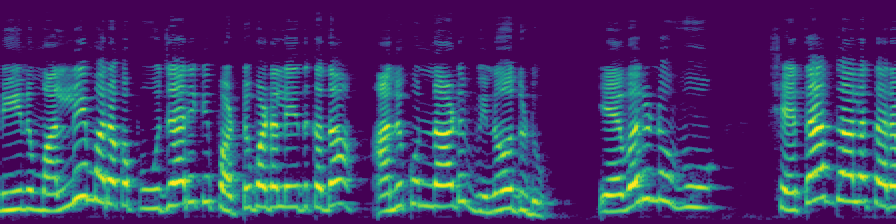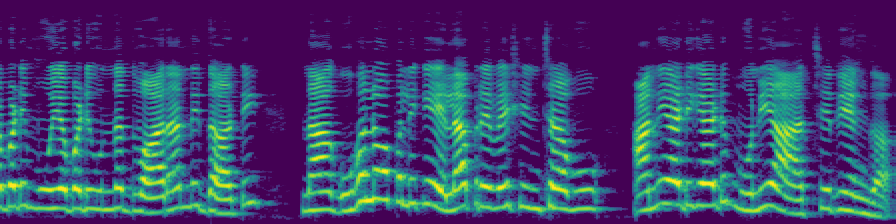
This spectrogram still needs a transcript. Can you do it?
నేను మళ్ళీ మరొక పూజారికి పట్టుబడలేదు కదా అనుకున్నాడు వినోదుడు. ఎవరు నువ్వు? శతాబ్దాల తరబడి మూయబడి ఉన్న ద్వారాన్ని దాటి నా గుహ లోపలికి ఎలా ప్రవేశించావు? అని అడిగాడు ముని ఆశ్చర్యంగా.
